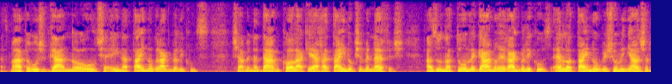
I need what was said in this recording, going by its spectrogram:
אז מה הפירוש גן נעול? שאין התיינוג רק בליכוס. שהבן אדם, כל הכיח התיינוג שבנפש, אז הוא נתון לגמרי רק בליכוס. אין לו תיינוג בשום עניין של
